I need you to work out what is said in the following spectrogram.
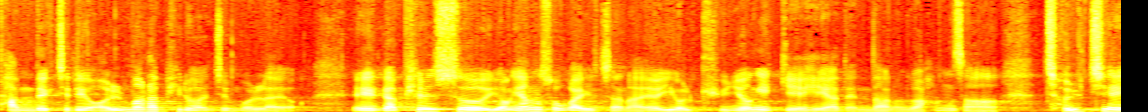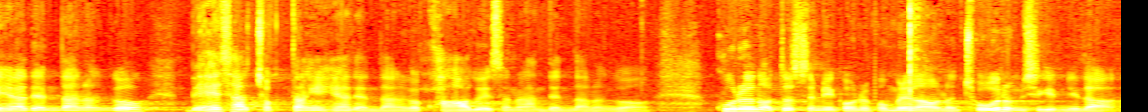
단백질이 얼마나 필요한지 몰라요. 그러니까 필수 영양소가 있잖아요. 이걸 균형 있게 해야 된다는 거 항상 절제해야 된다는 거 매사 적당히 해야 된다는 거 과도해서는 안 된다는 거 꿀은 어떻습니까? 오늘 본문에 나오는 좋은 음식입니다.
